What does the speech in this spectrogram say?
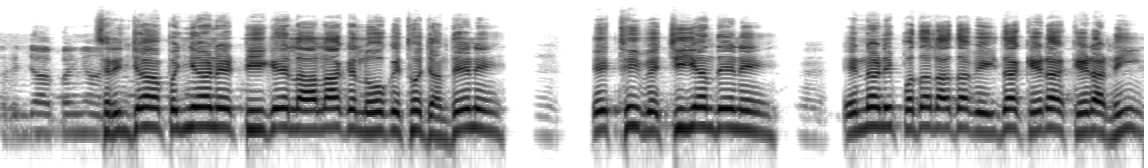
ਸਰਿੰਜਾਂ ਪਈਆਂ ਸਰਿੰਜਾਂ ਪਈਆਂ ਨੇ ਟੀਕੇ ਲਾ ਲਾ ਕੇ ਲੋਕ ਇੱਥੋਂ ਜਾਂਦੇ ਨੇ ਇੱਥੇ ਹੀ ਵੇਚੀ ਜਾਂਦੇ ਨੇ। ਇਹਨਾਂ ਨਹੀਂ ਪਤਾ ਲੱਗਦਾ ਵੇਚਦਾ ਕਿਹੜਾ ਕਿਹੜਾ ਨਹੀਂ।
